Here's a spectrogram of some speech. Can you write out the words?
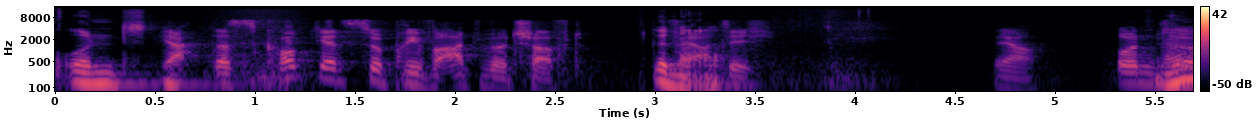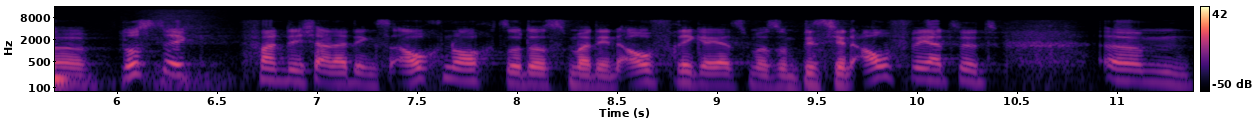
Und ja, das kommt jetzt zur Privatwirtschaft. Genau. Fertig. Ja. Und ja. Äh, lustig fand ich allerdings auch noch, so dass man den Aufreger jetzt mal so ein bisschen aufwertet. Ähm,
